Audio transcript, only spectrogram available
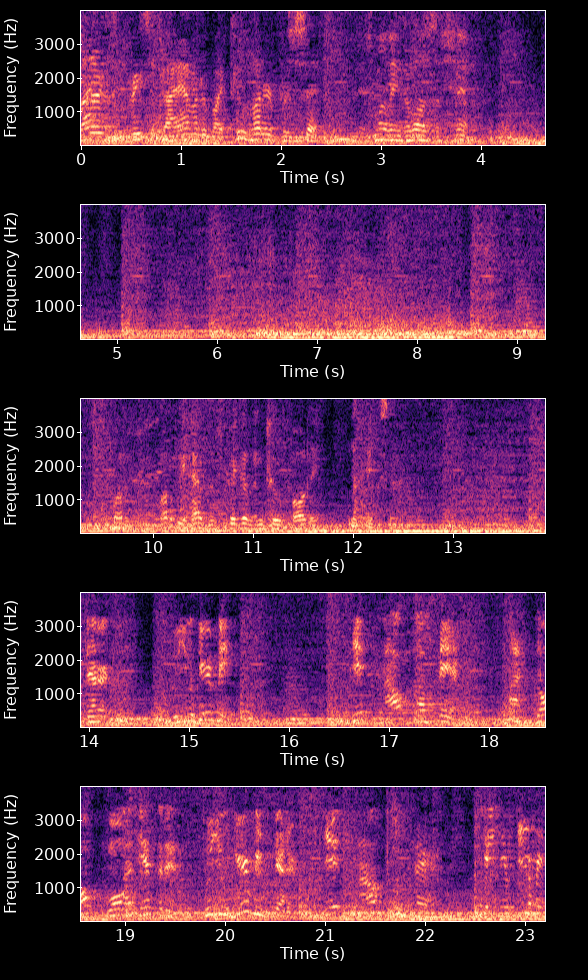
Planet has increased in diameter by 200%. It's moving towards the ship. What, what do we have that's bigger than 240? Nothing, sir. Staedert, do you hear me? Get out of there. I don't want an incident. Do you hear me, Staedert? Get out of there. Can you hear me?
